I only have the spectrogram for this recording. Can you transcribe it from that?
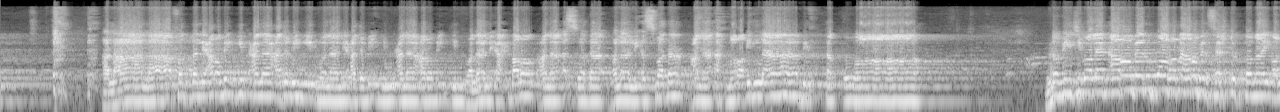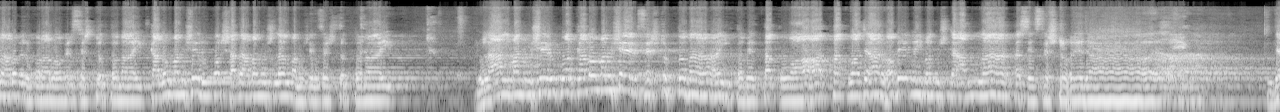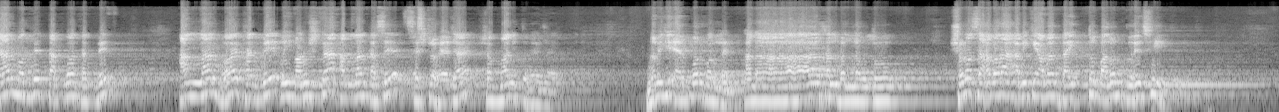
আলা, লা ফাদলা লিআরাবিয়্যিন আলা আজমিয়্যিন ওয়ালা লিআজমিয়্যিন আলা আরাবিয়্যিন, ওয়ালা লিআহমারা আলা আসওয়াদা, ওয়ালা লিআসওয়াদা আলা আহমারা ইল্লা বিত্তাকওয়া নবীজি বলেন, আরবের উপর অনারবের শ্রেষ্ঠত্ব নাই, অনারবের উপর আরবের শ্রেষ্ঠত্ব নাই। কালো মানুষের উপর সাদা মানুষ, লাল মানুষের শ্রেষ্ঠত্ব নাই। লাল মানুষের উপর কালো মানুষের শ্রেষ্ঠত্ব নাই, তবে তাকওয়া তাকওয়া যার হবে, ওই মানুষটা আল্লাহর কাছে শ্রেষ্ঠ হয়ে যায়। যার মধ্যে তাকওয়া থাকবে আল্লাহর ভয় থাকবে, ওই মানুষটা আল্লাহর কাছে শ্রেষ্ঠ হয়ে যায়, সম্মানিত হয়ে যায়। নবীজি এরপর বললেন আল্লাহ শোনো সাহাবারা, আমি কি আমার দায়িত্ব পালন করেছি?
